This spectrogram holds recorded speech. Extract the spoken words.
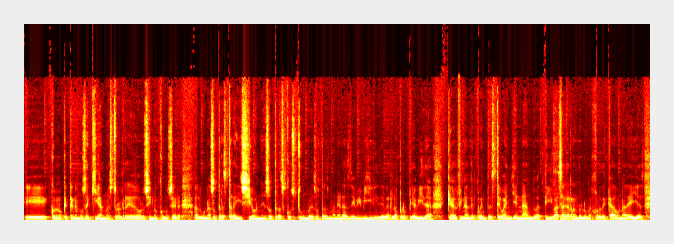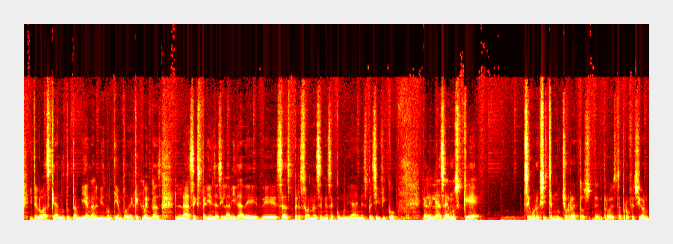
eh, con lo que tenemos aquí a nuestro alrededor, sino conocer algunas otras tradiciones, otras costumbres, otras maneras de vivir y de ver la propia vida que al final de cuentas te van llenando a ti, vas agarrando lo mejor de cada una de ellas y te lo vas quedando tú también al mismo tiempo de que cuentas las experiencias y la vida de, de esas personas en esa comunidad en específico. Galilea, sabemos que seguro existen muchos retos dentro de esta profesión,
